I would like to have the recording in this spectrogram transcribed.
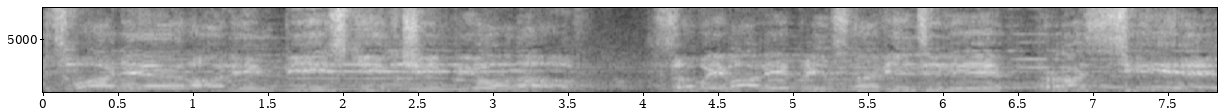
звание олимпийских чемпионов завоевали представители России.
